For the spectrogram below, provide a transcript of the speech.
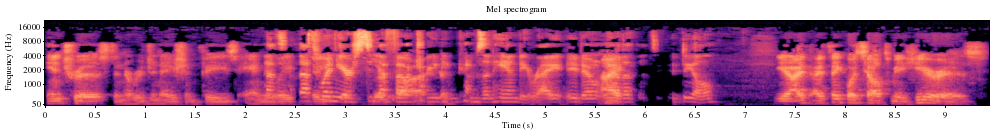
interest and origination fees annually. That's, that's when your CFO training comes in handy, right? You don't know I, that that's a good deal. Yeah, I, I think what's helped me here is,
